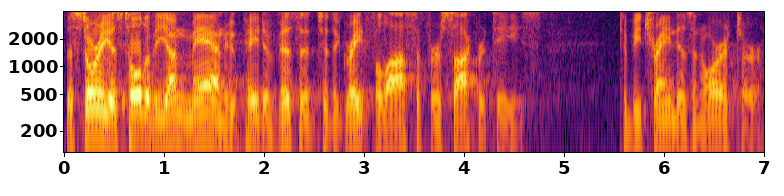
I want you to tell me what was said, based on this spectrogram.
The story is told of a young man who paid a visit to the great philosopher Socrates to be trained as an orator.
